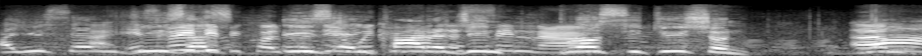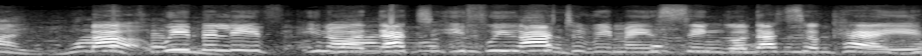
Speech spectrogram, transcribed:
Are you saying it's very Jesus difficult to is deal with another encouraging sinner. prostitution? Um, Why? Why? But we believe, you know, Why that if we are to remain single, that's okay.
